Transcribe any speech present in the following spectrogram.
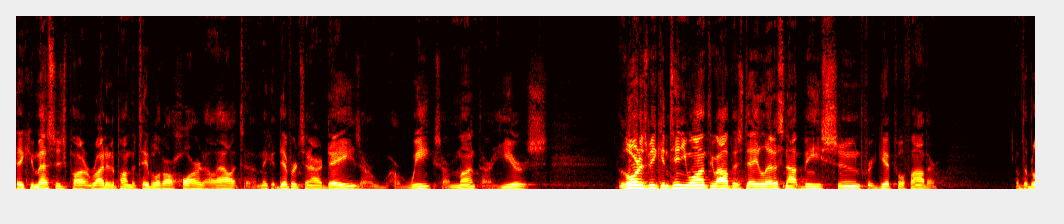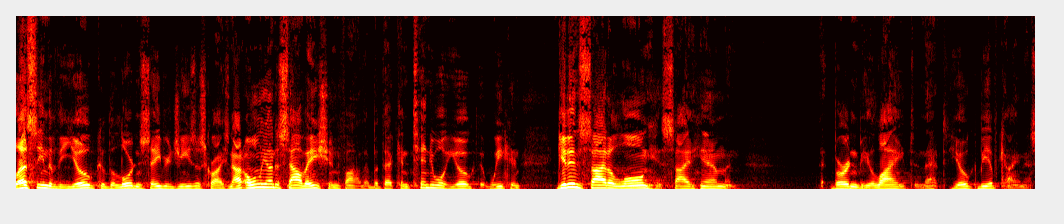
take your message, write it upon the table of our heart, allow it to make a difference in our days, our, our weeks, our month, our years. Lord, as we continue on throughout this day, let us not be soon forgetful, Father, of the blessing of the yoke of the Lord and Savior Jesus Christ, not only unto salvation, Father, but that continual yoke that we can get inside alongside Him and that burden be light and that yoke be of kindness.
